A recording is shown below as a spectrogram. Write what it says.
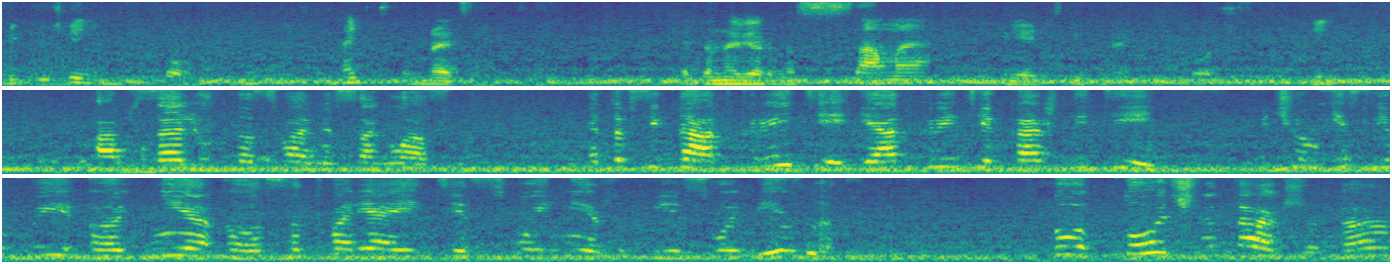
приключение, безусловно, знаете, что нравится? Это, наверное, самое креативное творчество. Абсолютно с вами согласна. Это всегда открытие и открытие каждый день. Причем, если вы э, не э, сотворяете свой мир или свой бизнес, то точно так же, да,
